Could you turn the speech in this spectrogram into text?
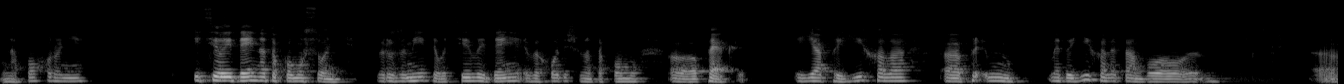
на похороні. І цілий день на такому сонці. Ви розумієте, от цілий день виходиш на такому е, пеклі. І я приїхала, е, при- ну, ми доїхали там, бо е,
